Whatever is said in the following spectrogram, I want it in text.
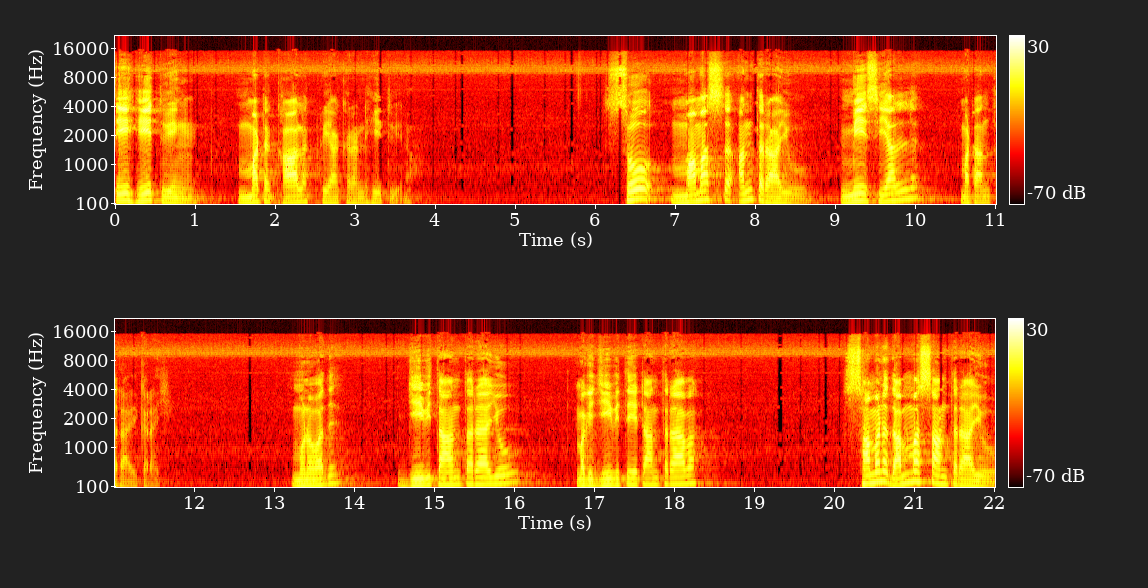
ඒ හේතුවෙන් මට කාලක්‍රියා කරන්න හේතු වෙනවා. සෝ මමස්ස අන්තරායූ මේ සියල්ල මට අන්තරාය කරයි. මොනවද ජීවිතාන්තරායෝ මගේ ජීවිතයට අන්තරාවක් සමන දම්මස් අන්තරායෝ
